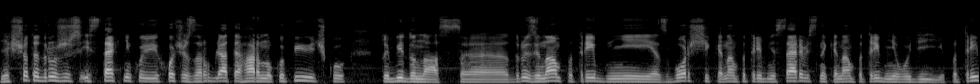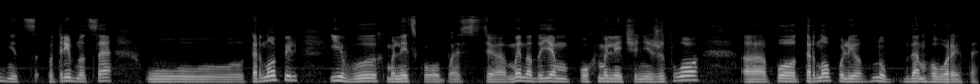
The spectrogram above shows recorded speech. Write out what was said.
Якщо ти дружиш із технікою і хочеш заробляти гарну копієчку, тобі до нас. Е, Друзі, нам потрібні зборщики, нам потрібні сервісники, нам потрібні водії. Потрібні потрібно це у Тернопіль і в Хмельницьку область. Е, Ми надаємо по Хмельниччині житло. е, По Тернополі ну будемо говорити.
